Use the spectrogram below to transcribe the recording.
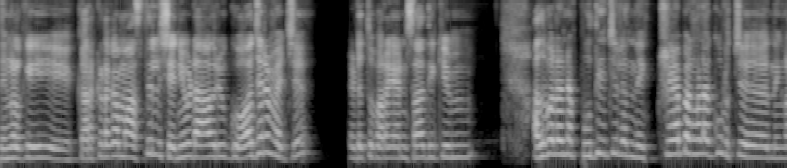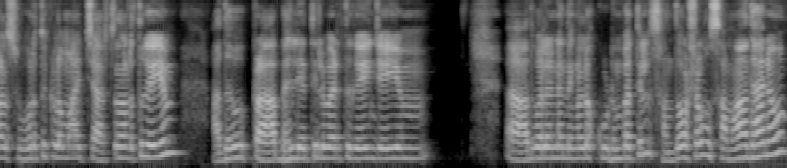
നിങ്ങൾക്ക് ഈ കർക്കിടക മാസത്തിൽ ശനിയുടെ ആ ഒരു ഗോചരം വെച്ച് എടുത്തു പറയാൻ സാധിക്കും. അതുപോലെ തന്നെ പുതിയ ചില നിക്ഷേപങ്ങളെക്കുറിച്ച് നിങ്ങൾ സുഹൃത്തുക്കളുമായി ചർച്ച നടത്തുകയും അത് പ്രാബല്യത്തിൽ വരുത്തുകയും ചെയ്യും. അതുപോലെ തന്നെ നിങ്ങളുടെ കുടുംബത്തിൽ സന്തോഷവും സമാധാനവും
